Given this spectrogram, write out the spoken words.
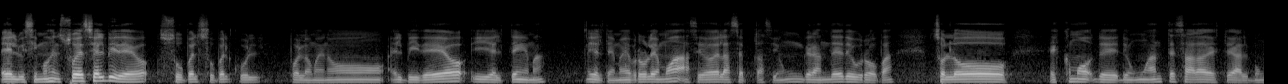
Eh, lo hicimos en Suecia el video, súper, súper cool. Por lo menos el video y el tema, y el tema de Brûle-moi ha sido de la aceptación grande de Europa. Solo es como de, de un antesala de este álbum.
